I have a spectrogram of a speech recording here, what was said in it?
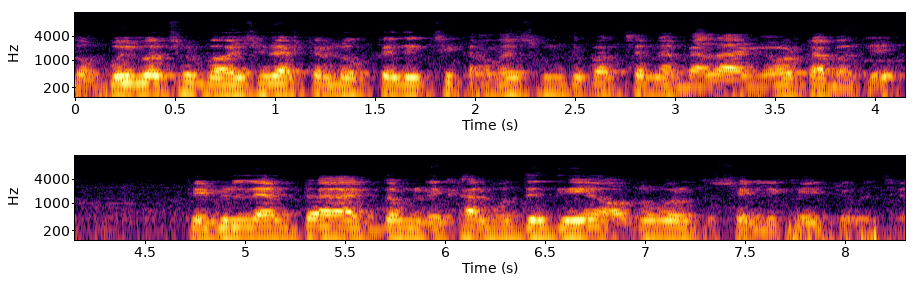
নব্বই বছর বয়সের একটা লোককে দেখছি কানে শুনতে পাচ্ছেন না, বেলা এগারোটা বাজে। টেবিল ল্যাম্পটা একদম লেখার মধ্যে দিয়ে অনবরত সে লিখেই চলেছে।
